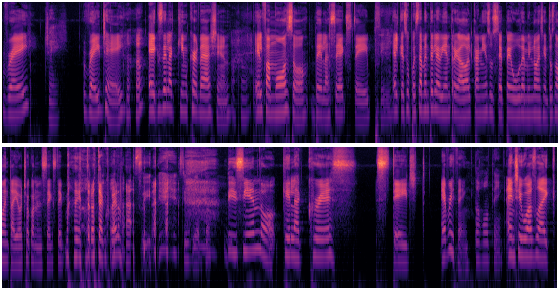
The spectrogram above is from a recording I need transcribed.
Ray, Jay. Ray J, Ajá. ex de la Kim Kardashian, Ajá. el famoso de la sex tape, Sí. el que supuestamente le había entregado al Kanye su CPU de 1998 con el sex tape adentro, ¿te acuerdas? Sí, sí es cierto. Diciendo que la Chris staged everything. The whole thing. And she was like,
